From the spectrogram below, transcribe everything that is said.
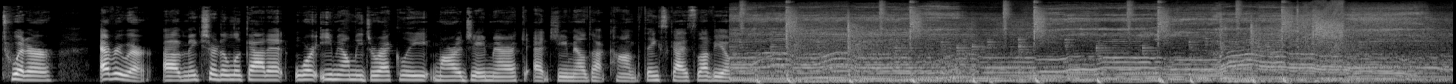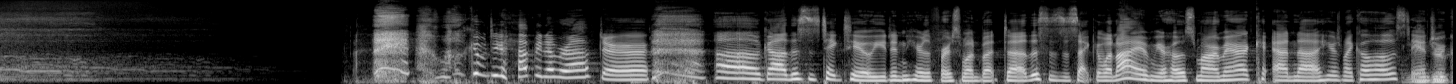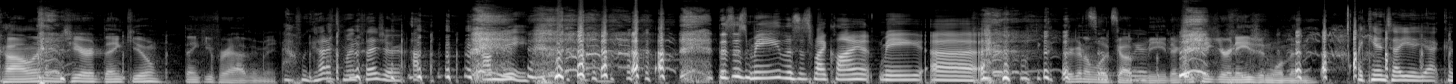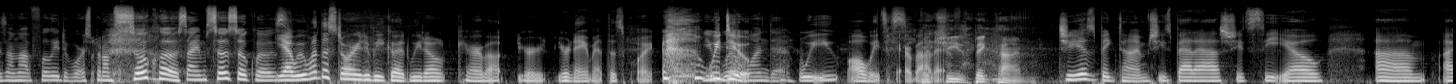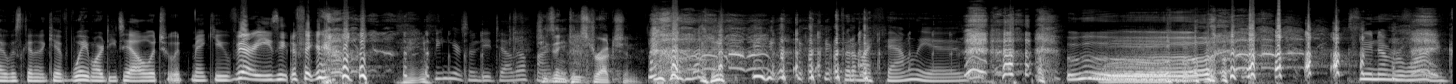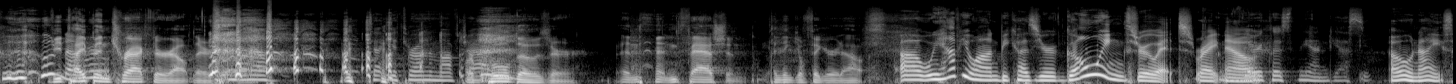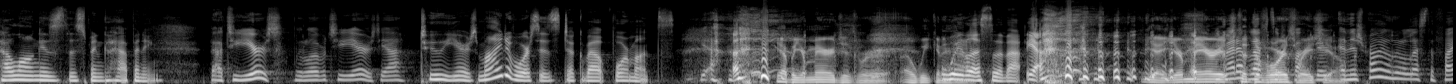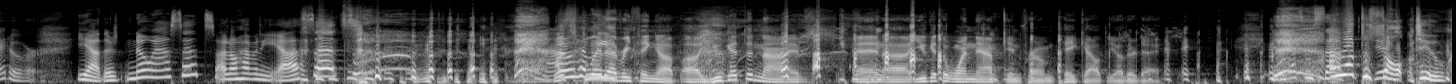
Twitter, everywhere. Uh, make sure to look at it or email me directly, marajmerrick at gmail.com. Thanks, guys. Love you. Welcome to Happy Never After. Oh, God, this is take two. You didn't hear the first one, but uh, this is the second one. I am your host, Mara Merrick, and uh, here's my co host, Andrew Andrew. Collins is here. Thank you. Thank you for having me. Oh my God, it's my pleasure. I, I'm me. This is me. This is my client, me. Uh, They're gonna look so up weird. me. They're gonna think you're an Asian woman. I can't tell you yet because I'm not fully divorced, but I'm so close. I am so, so close. yeah, we want the story to be good. We don't care about your, your name at this point. You we will do. one day. We always care about but it. she's big time. She is big time. She's badass. She's CEO. Um, I was going to give way more detail, which would make you very easy to figure out. You can give some detail. They'll find She's in it. construction. But my family is. Ooh. Clue number one. If you type in tractor out there I know. You're throwing them off track. or track. bulldozer and, and fashion, I think you'll figure it out. Uh, we have you on because you're going through it right now. Very close to the end, yes. oh, nice. How long has this been happening? About two years, a little over two years, yeah. Two years. My divorces took about four months. Yeah. Yeah, but your marriages were a week and a Way half. less than that. Yeah. Yeah, your You marriage might to divorce fi- there- ratio. and there's probably a little less to fight over. yeah. There's no assets. I don't have any assets. Let's split any- everything up. Uh, you get the knives, and uh, you get the one napkin from takeout the other day. I want the You did. salt too.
